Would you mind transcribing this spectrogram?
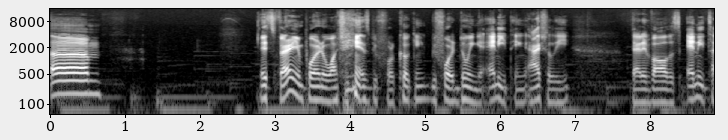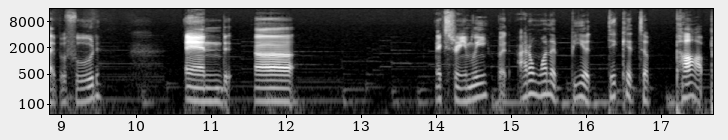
Um. It's very important to your hands before cooking, before doing anything, actually, that involves any type of food. And, uh. Extremely, but I don't want to be addicted to pop.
